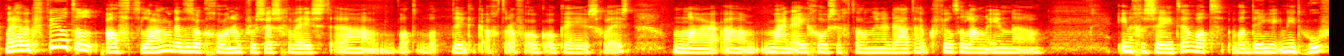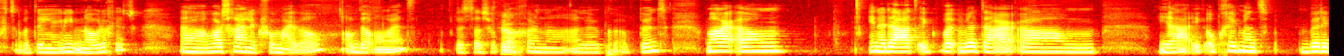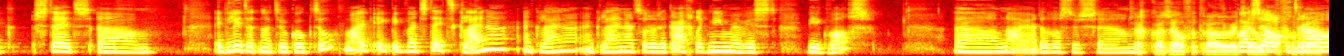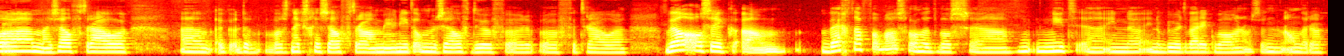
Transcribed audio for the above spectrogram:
maar daar heb ik veel te af te lang. Dat is ook gewoon een proces geweest, eh, wat, wat denk ik achteraf ook oké is geweest. Maar ehm, mijn ego zegt dan inderdaad, daar heb ik veel te lang in, eh, in gezeten. Wat, wat denk ik niet hoeft, wat denk ik niet nodig is. Waarschijnlijk voor mij wel, op dat moment. Dus dat is ook Ja. nog een, eh, een leuk eh, punt. Maar ehm, inderdaad, ik werd daar... ehm, ja, ik, op een gegeven moment werd ik steeds... ehm, ik liet het natuurlijk ook toe, maar ik, ik, ik werd steeds kleiner en kleiner en kleiner... zodat ik eigenlijk niet meer wist wie ik was. Nou ja, dat was dus... Dus echt qua zelfvertrouwen werd Qua je zelfvertrouwen, mijn zelfvertrouwen. Ehm, ik, er was niks geen zelfvertrouwen meer. Niet op mezelf durven eh, vertrouwen. Wel als ik ehm, weg daarvan was, want het was eh, niet eh, in, de, in de buurt waar ik woon. Het was een andere,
